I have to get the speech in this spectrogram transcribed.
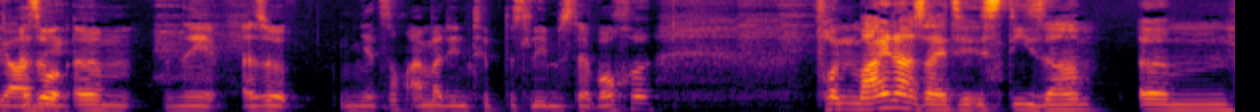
Ja, Also, nee. ähm, nee, also jetzt noch einmal den Tipp des Lebens der Woche. Von meiner Seite ist dieser, ähm,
